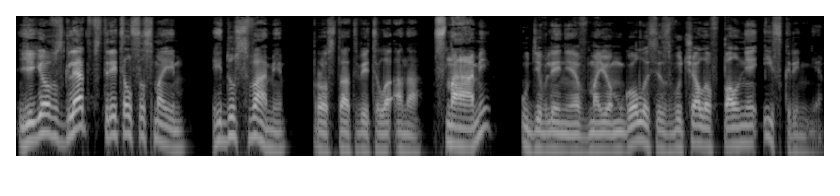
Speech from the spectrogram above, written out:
Ее взгляд встретился с моим. «Иду с вами», — просто ответила она. «С нами?» Удивление в моем голосе звучало вполне искренне.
